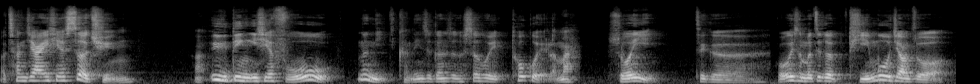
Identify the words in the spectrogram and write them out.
啊，参加一些社群啊，预定一些服务，那你肯定是跟这个社会脱轨了嘛。所以这个我为什么这个题目叫做？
